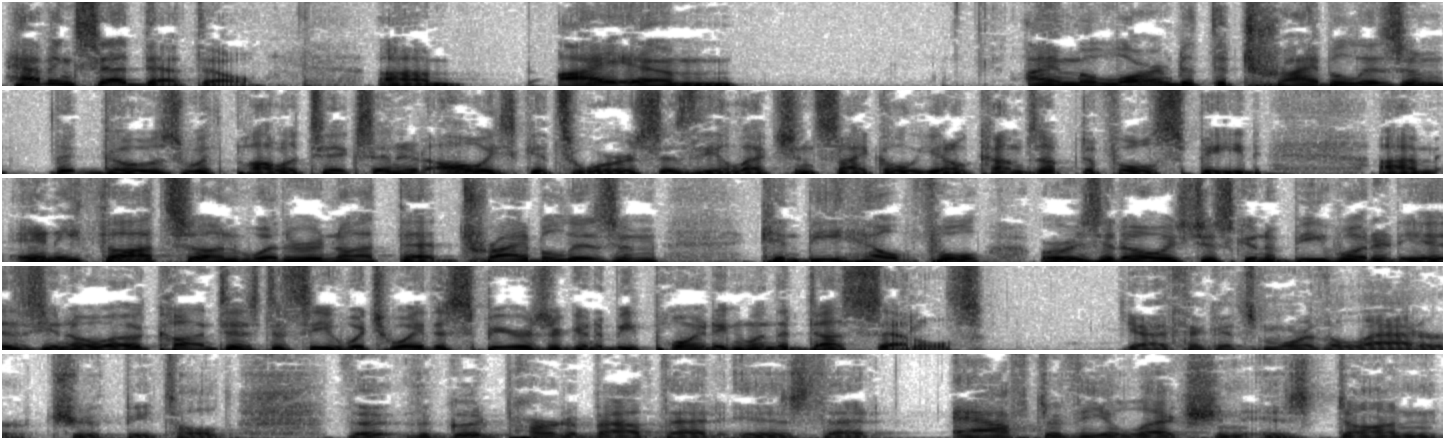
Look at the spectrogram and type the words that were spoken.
Having said that, though, um, I am I'm alarmed at the tribalism that goes with politics, and it always gets worse as the election cycle, you know, comes up to full speed. Um, any thoughts on whether or not that tribalism can be helpful, or is it always just going to be what it is, you know, a contest to see which way the spears are going to be pointing when the dust settles? Yeah, I think it's more the latter, truth be told. The the good part about that is that after the election is done,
